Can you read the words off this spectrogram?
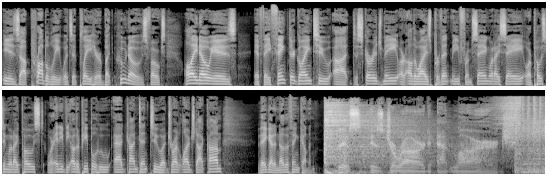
is uh, probably what's at play here. But who knows, folks? All I know is if they think they're going to uh, discourage me or otherwise prevent me from saying what I say or posting what I post or any of the other people who add content to uh, they got another thing coming. This is Girard at Large.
